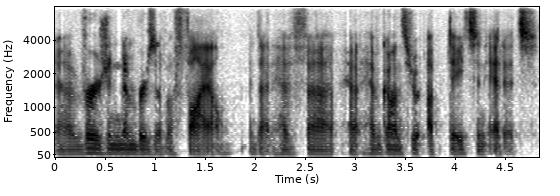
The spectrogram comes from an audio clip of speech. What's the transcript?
uh, version numbers of a file that have uh, have gone through updates and edits.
